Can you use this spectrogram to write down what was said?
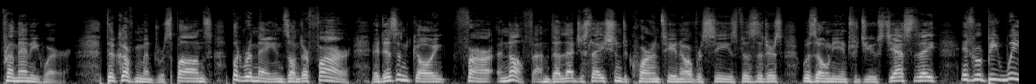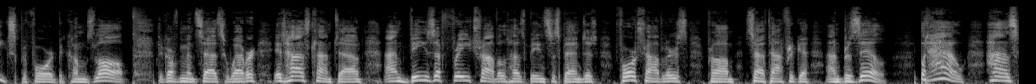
from anywhere. The government responds, but remains under fire. It isn't going far enough, and the legislation to quarantine overseas visitors was only introduced yesterday. It will be weeks before it becomes law. The government says, however, it has clamped down, and visa free travel has been suspended for travellers from South Africa and Brazil. But how has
